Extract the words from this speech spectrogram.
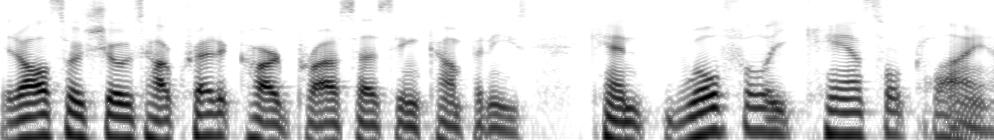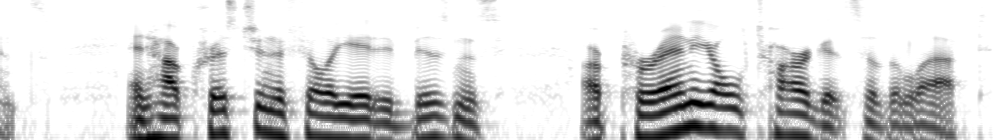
It also shows how credit card processing companies can willfully cancel clients and how Christian affiliated business are perennial targets of the left.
